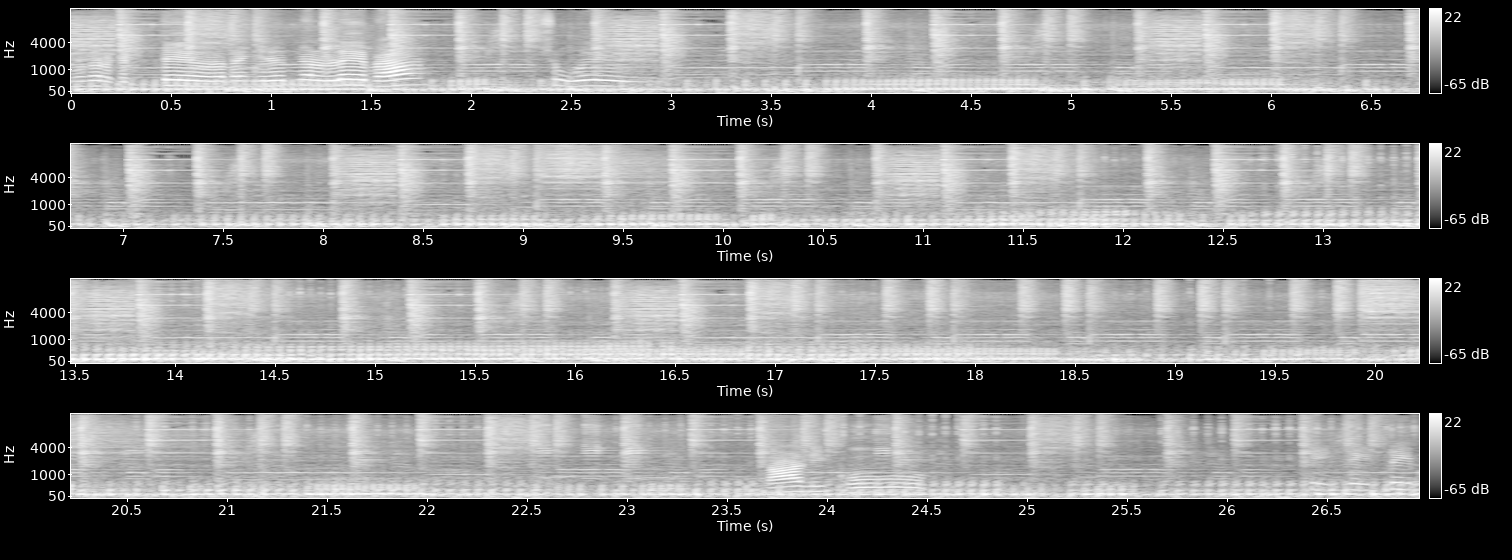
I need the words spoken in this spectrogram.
Motor gede orang nyelip nyelip ya suwe Nani ko Titit tit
